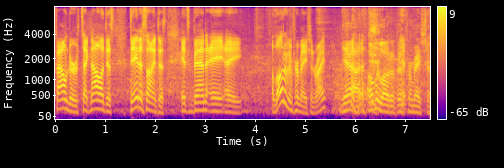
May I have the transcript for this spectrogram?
founders, technologists, data scientists. It's been a, a a load of information, right? Yeah, overload of information.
